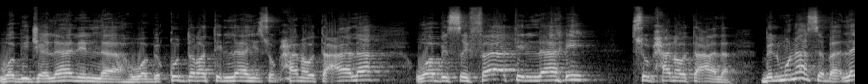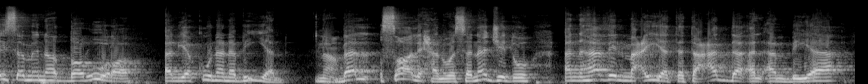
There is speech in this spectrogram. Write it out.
وبجلال الله وبقدرة الله سبحانه وتعالى وبصفات الله سبحانه وتعالى. بالمناسبة ليس من الضرورة أن يكون نبيا نعم. بل صالحا. وسنجد أن هذه المعية تتعدى الأنبياء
